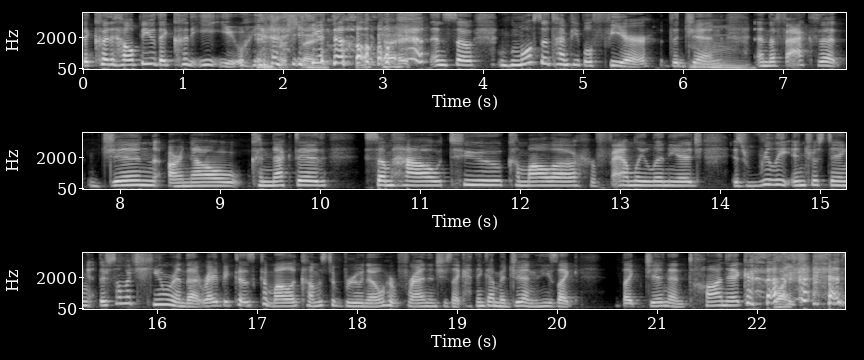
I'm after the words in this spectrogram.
They could help you. They could eat you. Interesting. you know? Okay. And so most of the time people fear the jinn. Mm. And the fact that jinn are now connected somehow to Kamala, her family lineage is really interesting. There's so much humor in that, right? Because Kamala comes to Bruno, her friend, and she's like, I think I'm a jinn. He's like, like gin and tonic. Right. and,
